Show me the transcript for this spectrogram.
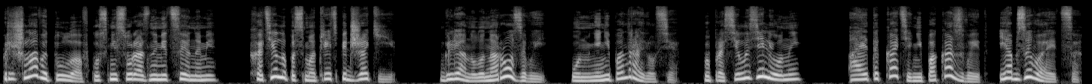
«Пришла в эту лавку с несуразными ценами, хотела посмотреть пиджаки. Глянула на розовый, он мне не понравился, попросила зеленый, а эта Катя не показывает и обзывается».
